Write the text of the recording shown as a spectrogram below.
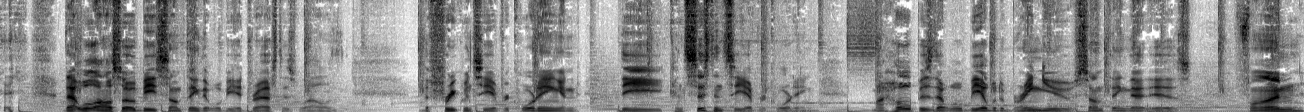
that will also be something that will be addressed as well the frequency of recording and the consistency of recording. My hope is that we'll be able to bring you something that is fun,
